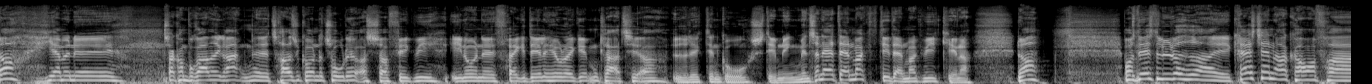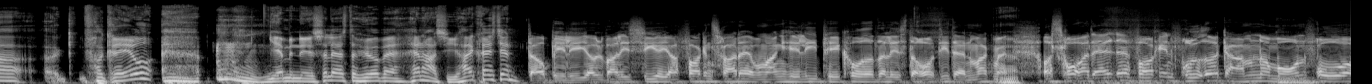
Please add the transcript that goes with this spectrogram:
Nå, jamen, øh, så kom programmet i gang. Øh, 30 sekunder tog det, og så fik vi endnu en øh, frikadellehævner igennem, klar til at ødelægge den gode stemning. Men sådan er Danmark. Det er Danmark, vi kender. Nå, vores næste lytter hedder øh, Christian og kommer fra, fra Greve. jamen, øh, så lad os da høre, hvad han har at sige. Hej Christian. Dag Billy, jeg vil bare lige sige, at jeg er fucking træt af, hvor mange hellige pikhoveder, der lister rundt i Danmark, mand. Ja. Og tror, at alt er fucking fryd og gammel og morgenfruer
